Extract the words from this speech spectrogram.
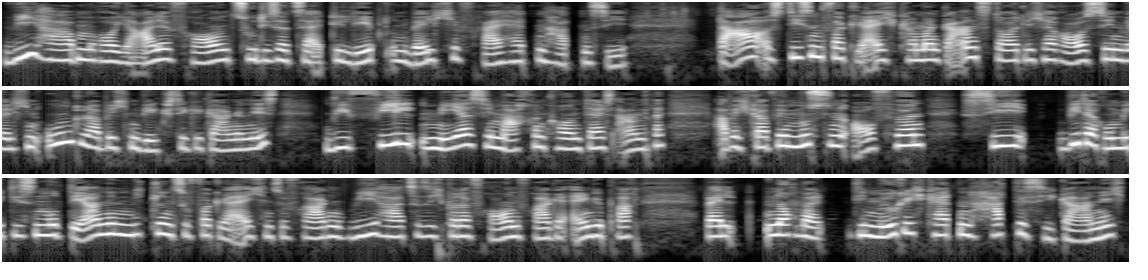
Wie haben royale Frauen zu dieser Zeit gelebt und welche Freiheiten hatten sie? da aus diesem Vergleich kann man ganz deutlich heraussehen, welchen unglaublichen Weg sie gegangen ist, wie viel mehr sie machen konnte als andere. Aber ich glaube, wir müssen aufhören, sie wiederum mit diesen modernen Mitteln zu vergleichen, zu fragen, wie hat sie sich bei der Frauenfrage eingebracht, weil nochmal, die Möglichkeiten hatte sie gar nicht,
